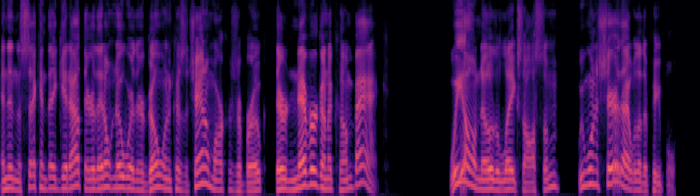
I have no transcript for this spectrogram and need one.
and then the second they get out there, they don't know where they're going because the channel markers are broke, they're never going to come back. We all know the lake's awesome. We want to share that with other people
